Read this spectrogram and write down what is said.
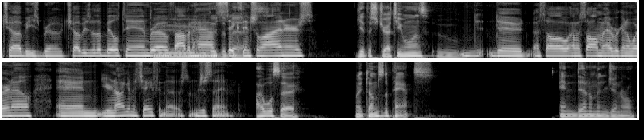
Chubbies, bro. Chubbies with a built in, bro. Five and a half, they're the six inch best. liners. Get the stretchy ones. Ooh. D- dude, that's all that's all I'm ever gonna wear now. And you're not gonna chafe in those. I'm just saying. I will say, when it comes to pants and denim in general,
